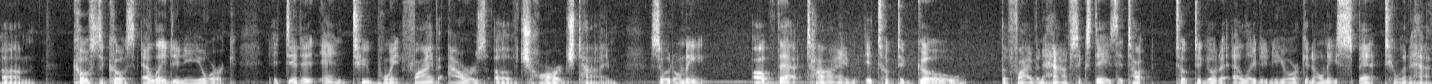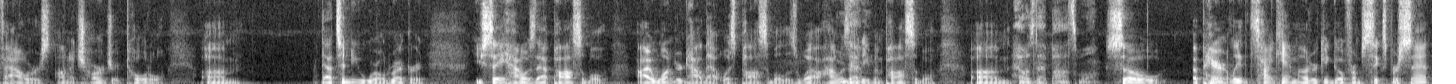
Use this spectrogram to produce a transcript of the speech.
Um, coast to coast, LA to New York, it did it in 2.5 hours of charge time. So it only, of that time it took to go the five and a half, six days it took took to go to LA to New York, it only spent two and a half hours on a charger total. Um, that's a new world record. You say, how is that possible? I wondered how that was possible as well. How is that even possible? Um, How is that possible? so apparently, the Taycan motor can go from six percent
